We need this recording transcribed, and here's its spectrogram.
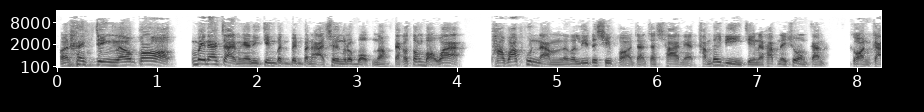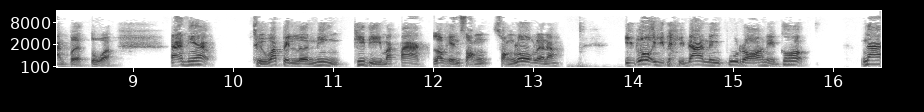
เพราะฉะนั้นจริงๆแล้วก็ไม่แน่ใจเหมือนกันจริงๆเป็นเป็นปัญหาเชิงระบบเนาะแต่ก็ต้องบอกว่า ภาวะผู้นำแล้วก็ leadership ของอาจารย์ชาติชาติเนี่ยทำได้ดีจริงๆนะครับในช่วงของการก่อนการเปิดตัวและอันเนี้ยถือว่าเป็น learning ที่ดีมากๆ เราเห็นสองสองโลกเลยนะ อีกโลกอีกอีกด้านหนึ่งผู้ร้องเนี่ยก็น่า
